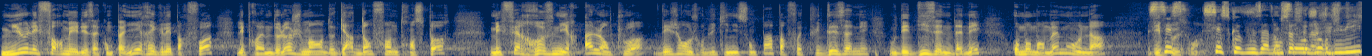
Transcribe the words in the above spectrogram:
mieux les former, les accompagner, régler parfois les problèmes de logement, de garde d'enfants, de transport, mais faire revenir à l'emploi des gens aujourd'hui qui n'y sont pas, parfois depuis des années ou des dizaines d'années, au moment même où on a des besoins. C'est ce que vous avancez aujourd'hui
